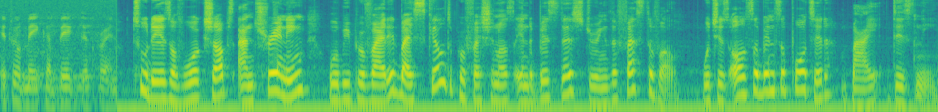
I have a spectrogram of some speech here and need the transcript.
it will make a big difference. Two days of workshops and training will be provided by skilled professionals in the business during the festival, which has also been supported by Disney.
